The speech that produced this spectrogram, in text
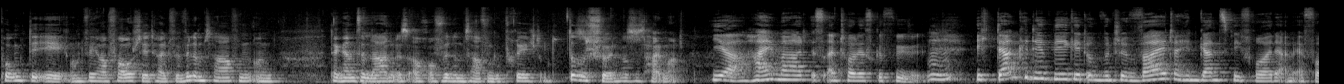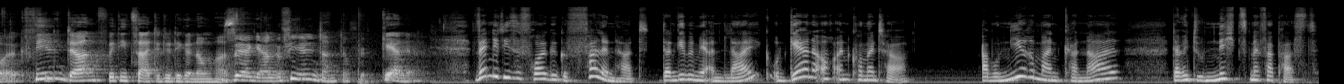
www.wilhelmshaven.de und WHV steht halt für Wilhelmshaven und der ganze Laden ist auch auf Wilhelmshaven geprägt und das ist schön, das ist Heimat. Ja, Heimat ist ein tolles Gefühl. Mhm. Ich danke dir, Birgit, und wünsche weiterhin ganz viel Freude am Erfolg. Vielen Dank für die Zeit, die du dir genommen hast. Sehr gerne. Vielen Dank dafür. Gerne. Wenn dir diese Folge gefallen hat, dann gebe mir ein Like und gerne auch einen Kommentar. Abonniere meinen Kanal, damit du nichts mehr verpasst.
